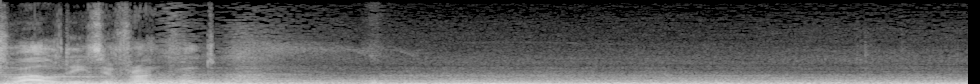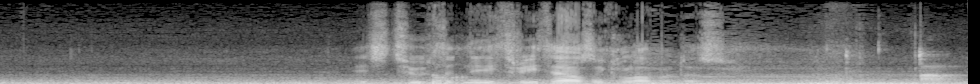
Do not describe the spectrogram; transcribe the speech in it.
To Aldi's in Frankfurt. It's nearly 3,000 kilometres. Ah.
